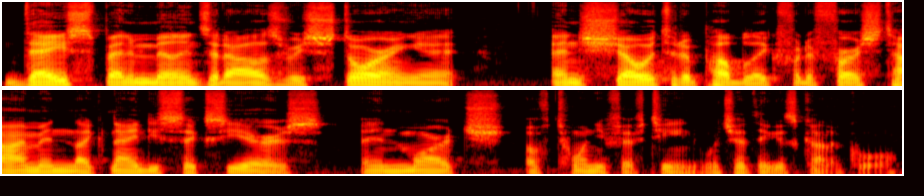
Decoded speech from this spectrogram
They spend millions of dollars restoring it and show it to the public for the first time in like 96 years in March of 2015, which I think is kind of cool.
